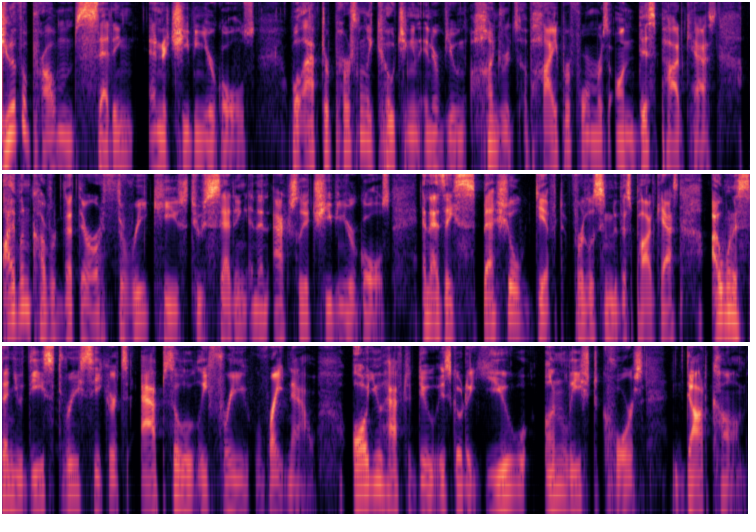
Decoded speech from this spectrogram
you have a problem setting and achieving your goals? Well, after personally coaching and interviewing hundreds of high performers on this podcast, I've uncovered that there are three keys to setting and then actually achieving your goals. And as a special gift for listening to this podcast, I want to send you these three secrets absolutely free right now. All you have to do is go to youunleashedcourse.com.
